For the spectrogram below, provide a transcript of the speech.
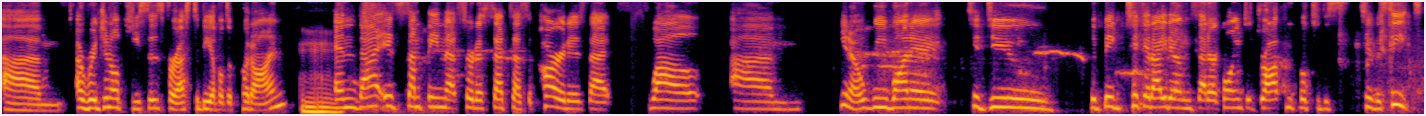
um, original pieces for us to be able to put on Mhm. and that is something that sort of sets us apart is that while um, you know we want to to do the big ticket items that are going to draw people to the to the seats.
